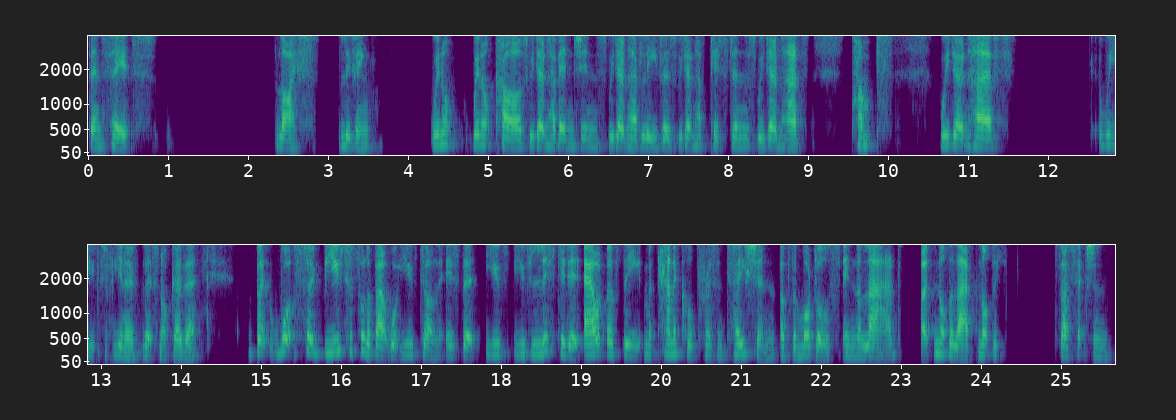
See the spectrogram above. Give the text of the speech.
then say it's life, living. We're not we're not cars, we don't have engines, we don't have levers, we don't have pistons, we don't have pumps, we don't have we you know, let's not go there but what's so beautiful about what you've done is that you've you've lifted it out of the mechanical presentation of the models in the lab but not the lab not the dissection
